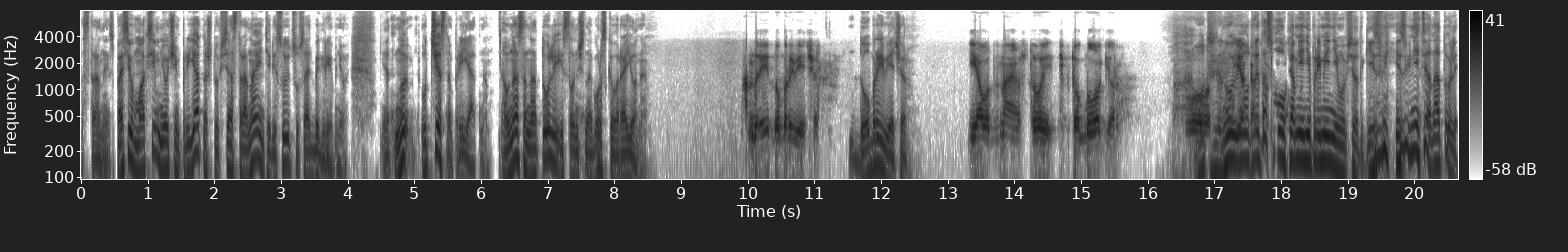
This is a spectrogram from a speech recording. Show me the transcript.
страны. Спасибо, Максим. Мне очень приятно, что вся страна интересуется усадьбой Гребнева. Это, ну, вот честно приятно. А у нас Анатолий из Солнечногорского района. Андрей, добрый вечер. Добрый вечер. Я вот знаю, что вы тикток-блогер. Вот, вот ну, я вот как... это слово ко мне неприменимо все-таки. Извини, извините, Анатолий.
